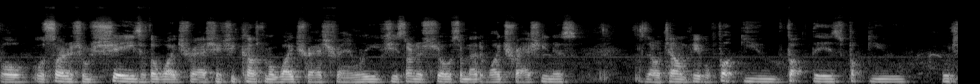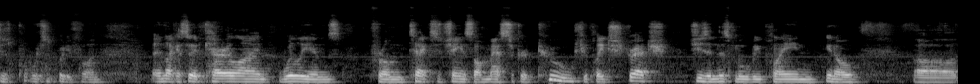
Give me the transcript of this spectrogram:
Well, we're starting to show shades of the white trash, and she comes from a white trash family. She's starting to show some of that white trashiness. You know, telling people "fuck you," "fuck this," "fuck you," which is which is pretty fun. And like I said, Caroline Williams from Texas Chainsaw Massacre 2, she played Stretch. She's in this movie playing, you know, uh,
